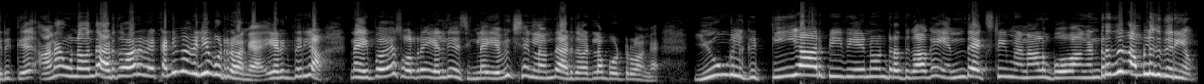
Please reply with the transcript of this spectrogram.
இருக்குது ஆனால் உன்னை வந்து அடுத்த வாரம் கண்டிப்பாக வெளியே போட்டுருவாங்க. எனக்கு தெரியும். நான் இப்போவே சொல்கிறேன் எழுதி வச்சிங்களேன் எவிக்ஷனில் வந்து அடுத்த வாட்டிலாம் போட்டுருவாங்க. இவங்களுக்கு டிஆர்பி வேணுன்றதுக்காக எந்த எக்ஸ்ட்ரீம் வேணாலும் போவாங்கன்றது நம்மளுக்கு தெரியும்.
